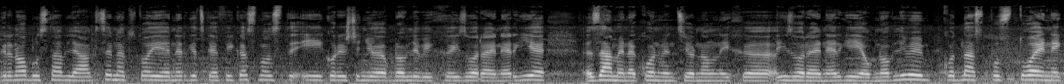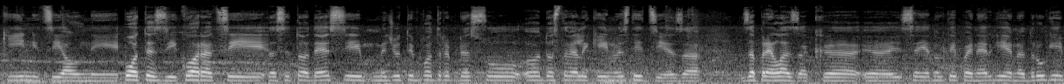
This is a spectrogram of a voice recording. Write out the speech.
Grenoble stavlja akcenat, to je energetska efikasnost i korišćenje obnovljivih obnovljivih izvora energije, zamena konvencionalnih e, izvora energije obnovljivim. Kod nas postoje neki inicijalni potezi, koraci da se to desi, međutim potrebne su e, dosta velike investicije za za prelazak e, sa jednog tipa energije na drugi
